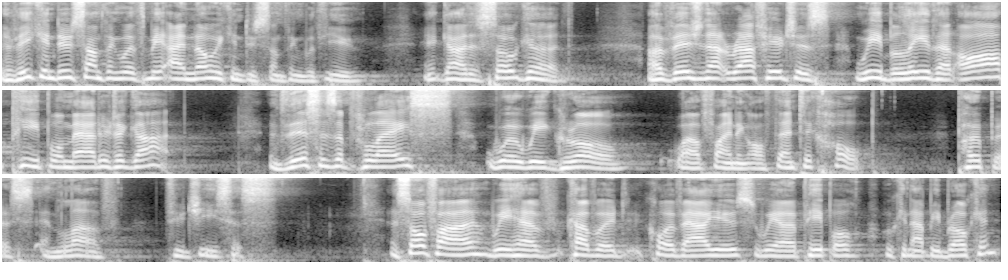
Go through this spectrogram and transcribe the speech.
If He can do something with me, I know He can do something with you. And God is so good. Our vision at Refuge is we believe that all people matter to God. This is a place where we grow while finding authentic hope, purpose, and love through Jesus. And so far, we have covered core values. We are a people who cannot be broken.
